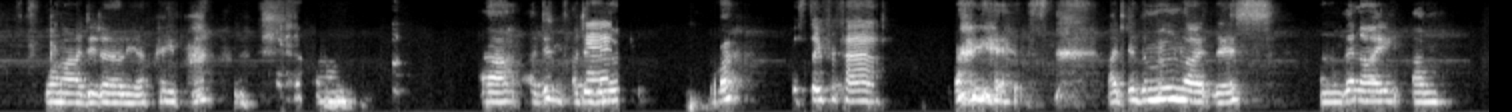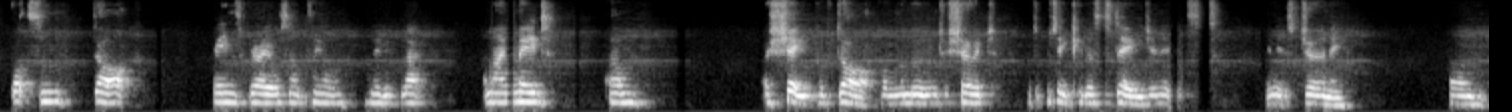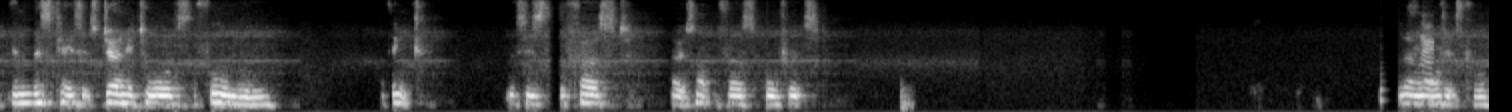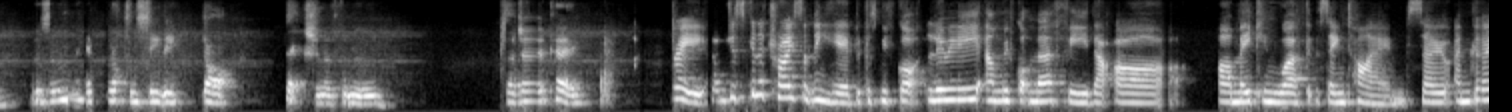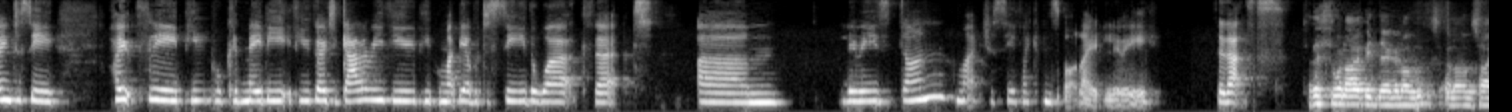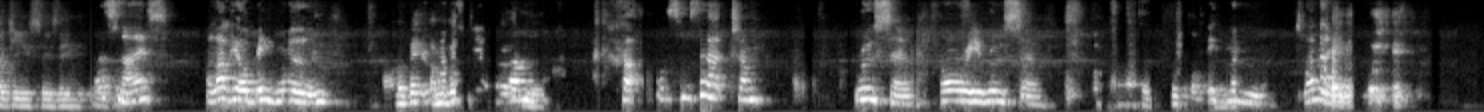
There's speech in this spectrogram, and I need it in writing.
one I did earlier, paper. um, uh, I did, I did the moon. What? So prepared. yes. I did the moon like this, and then I um, got some dark Payne's grey or something, or maybe black, and I made um, a shape of dark on the moon to show it at a particular stage in its in its journey. Um, in this case, it's Journey Towards the Full Moon. I think this is the first, no, it's not the first quarter, it's I don't know what it's called. You not and see the dark section of the moon. Is that okay? Great. I'm just going to try something here because we've got Louis and we've got Murphy that are are making work at the same time. So I'm going to see, hopefully, people could maybe, if you go to gallery view, people might be able to see the work that um, Louis done. Might just see if I can spotlight Louis. So that's. So this is the one I've been doing along, alongside you, Susie. That's nice. I love your big moon. I'm a bit. I'm a bit. Um, what's that? Um, Rousseau, Henri Rousseau. Big moon. Lovely.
